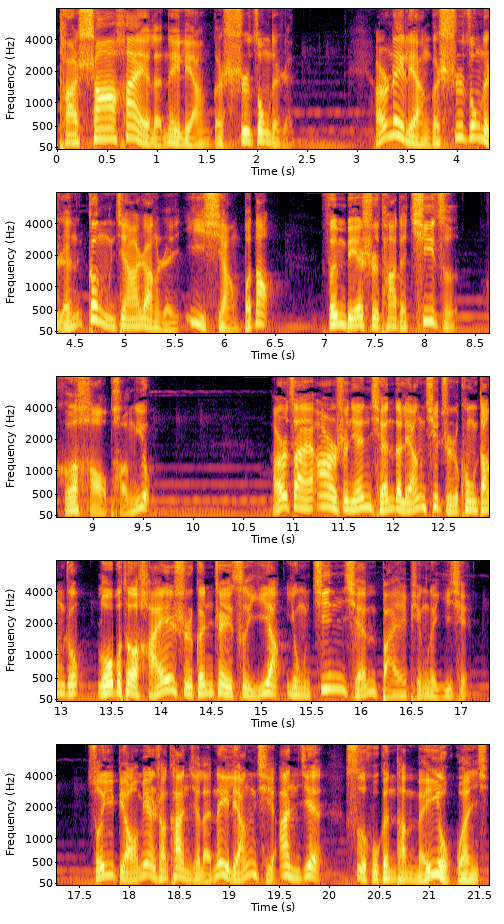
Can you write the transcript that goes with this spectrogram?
他杀害了那两个失踪的人，而那两个失踪的人更加让人意想不到，分别是他的妻子和好朋友。而在二十年前的两起指控当中，罗伯特还是跟这次一样用金钱摆平了一切，所以表面上看起来那两起案件似乎跟他没有关系，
